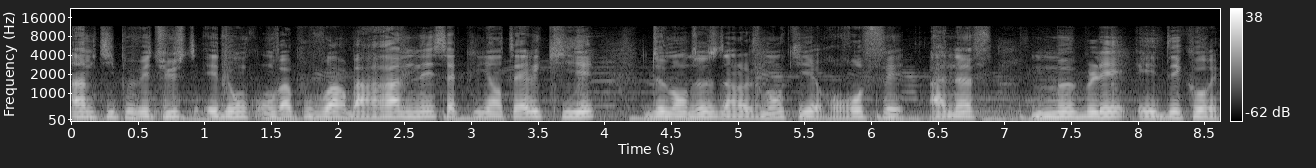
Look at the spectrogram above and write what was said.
un petit peu vétuste et donc on va pouvoir bah, ramener cette clientèle qui est demandeuse d'un logement qui est refait à neuf meublé et décoré.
